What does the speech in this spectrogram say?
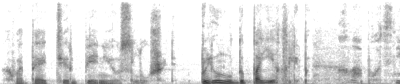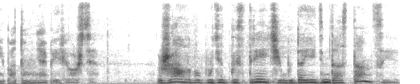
хватает терпения ее слушать. Плюнул, да поехали бы. Хлопот с ней потом не оберешься. Жалоба будет быстрее, чем мы доедем до станции.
